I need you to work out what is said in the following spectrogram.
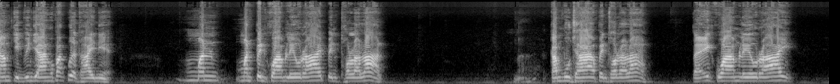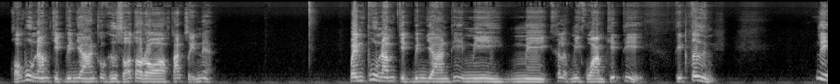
นำจิตวิญญาณของพรรคเพื่อไทยเนี่ย มันมันเป็นความเลวร้ายเป็นทรราช กัมพูชาเป็นทรราช แต่ไอ้ความเลวร้ายของผู้นำจิตวิญญาณก็คือสทรทักษิณเนี่ยเป็นผู้นำจิตวิญญาณที่มีมีเขาเรียกมีความคิดที่ที่ตื้นนี่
